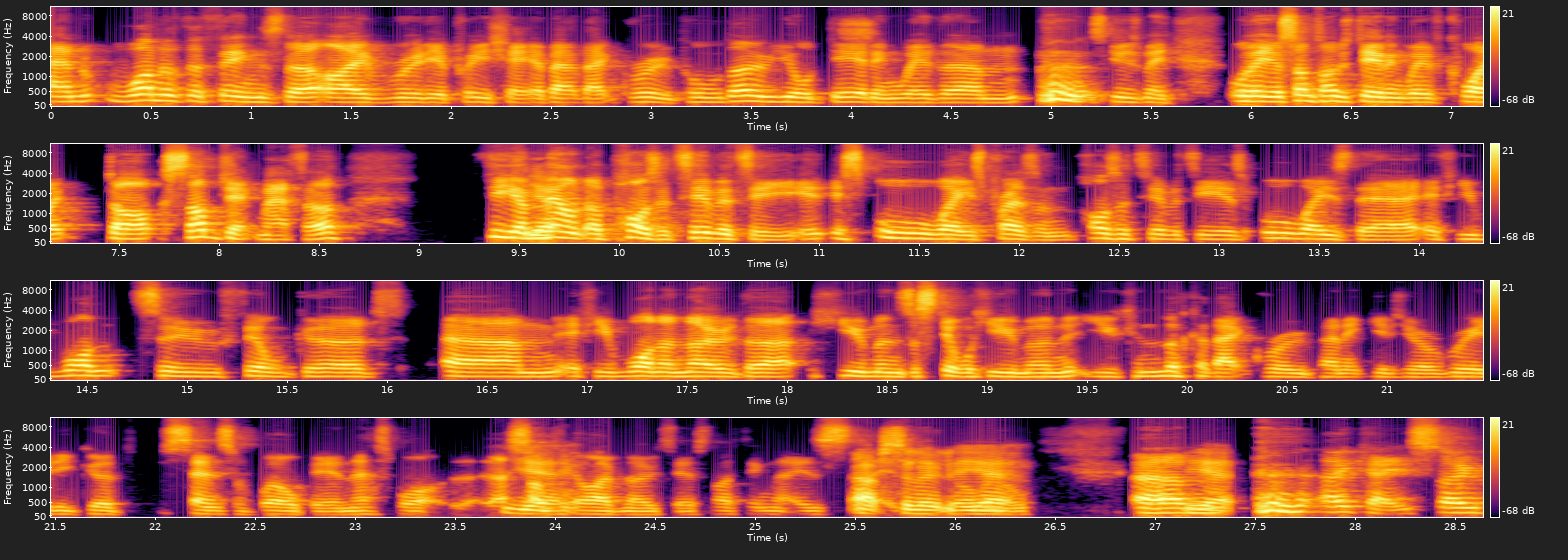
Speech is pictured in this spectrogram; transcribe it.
And one of the things that I really appreciate about that group, although you're dealing with, um, excuse me, although you're sometimes dealing with quite dark subject matter, the amount yep. of positivity is always present. Positivity is always there. If you want to feel good, um, if you want to know that humans are still human, you can look at that group and it gives you a really good sense of well-being. That's what that's yeah. something I've noticed. I think that is absolutely that is yeah. Um, yeah. okay, so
